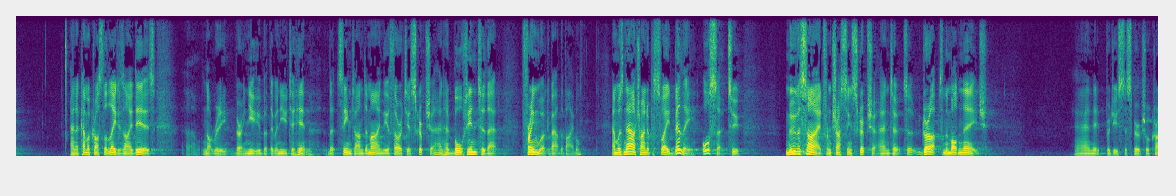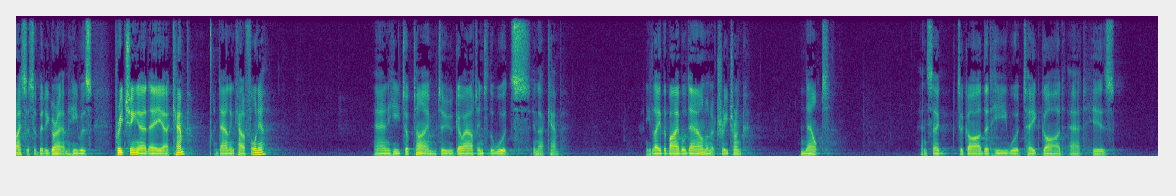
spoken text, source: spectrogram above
and had come across the latest ideas, uh, not really very new, but they were new to him, that seemed to undermine the authority of Scripture and had bought into that framework about the Bible and was now trying to persuade Billy also to move aside from trusting Scripture and to, to grow up to the modern age. And it produced a spiritual crisis of Billy Graham. He was preaching at a uh, camp down in California, and he took time to go out into the woods in that camp. He laid the Bible down on a tree trunk, knelt, and said to God that he would take God at his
